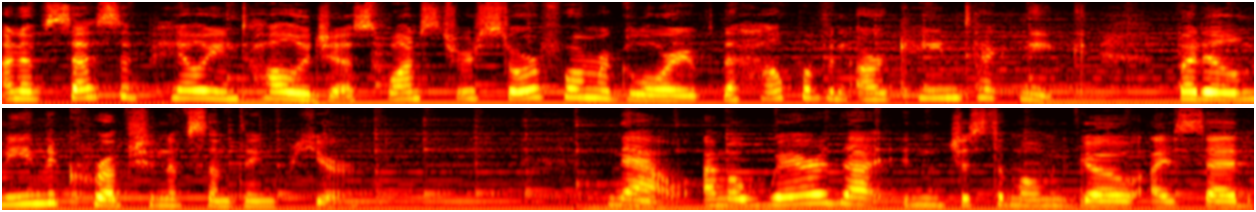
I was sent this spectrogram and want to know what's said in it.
an obsessive paleontologist wants to restore former glory with the help of an arcane technique but it'll mean the corruption of something pure. Now, I'm aware that in just a moment ago I said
